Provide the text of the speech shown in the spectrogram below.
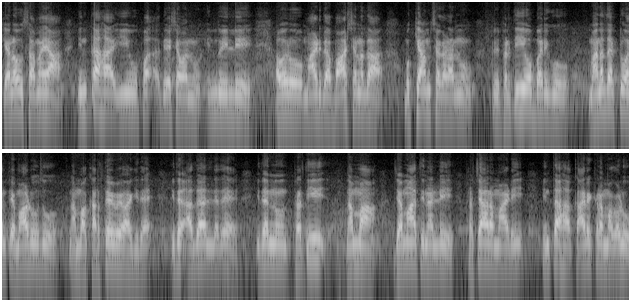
ಕೆಲವು ಸಮಯ ಇಂತಹ ಈ ಉಪದೇಶವನ್ನು ಇಂದು ಇಲ್ಲಿ ಅವರು ಮಾಡಿದ ಭಾಷಣದ ಮುಖ್ಯಾಂಶಗಳನ್ನು ಪ್ರತಿಯೊಬ್ಬರಿಗೂ ಮನದಟ್ಟುವಂತೆ ಮಾಡುವುದು ನಮ್ಮ ಕರ್ತವ್ಯವಾಗಿದೆ. ಇದು ಅದಲ್ಲದೆ ಇದನ್ನು ಪ್ರತಿ ನಮ್ಮ ಜಮಾತಿನಲ್ಲಿ ಪ್ರಚಾರ ಮಾಡಿ ಇಂತಹ ಕಾರ್ಯಕ್ರಮಗಳು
